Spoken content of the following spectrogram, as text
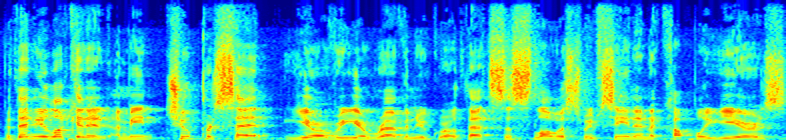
But then you look at it, I mean, 2% year over year revenue growth. That's the slowest we've seen in a couple of years.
